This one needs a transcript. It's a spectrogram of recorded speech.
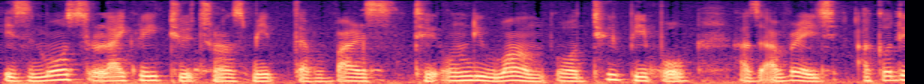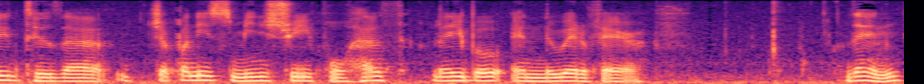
is most likely to transmit the virus to only one or two people as average, according to the Japanese Ministry for Health, Labor and Welfare. Then,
